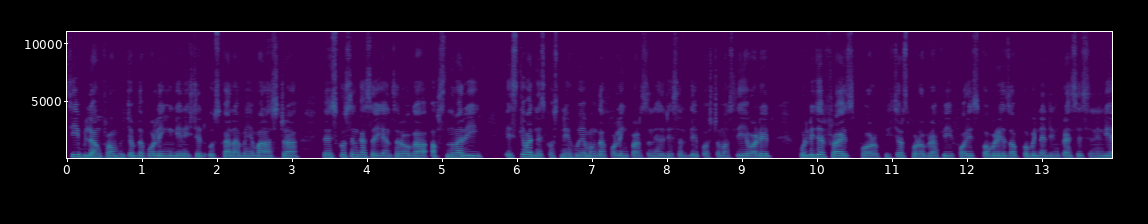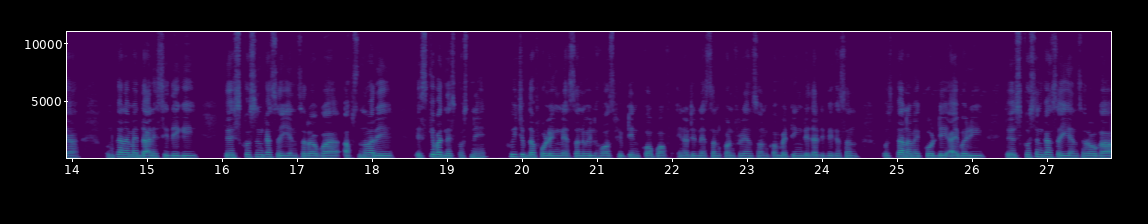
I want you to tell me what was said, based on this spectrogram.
she belong from which of the following Indian state, उसका नाम है महाराष्ट्र। तो इस क्वेश्चन का सही आंसर होगा ऑप्शन नंबर ई। इसके बाद next question who among the following person has recently posthumously awarded Pulitzer prize for pictures photography for his coverage of COVID nineteen crisis in India उनका नाम है दानी सिद्दीकी। तो इस क्वेश्चन का सही आंसर होगा ऑप्शन नंबर ए इसके बाद नेक्स्ट क्वेश्चन है which of the following nation will host 15 COP of United Nations Conference on Combating Desertification? उसका नाम है कोडी आइबरी तो इस क्वेश्चन का सही आंसर होगा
